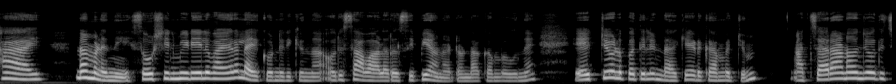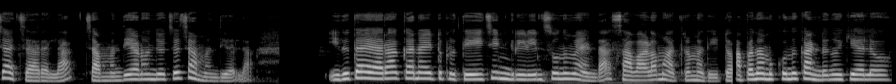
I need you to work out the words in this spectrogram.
ഹായ്. നമ്മളിന്നേ സോഷ്യൽ മീഡിയയിൽ വൈറലായിക്കൊണ്ടിരിക്കുന്ന ഒരു സവാള റെസിപ്പിയാണ് കേട്ടോ ഉണ്ടാക്കാൻ പോകുന്നത്. ഏറ്റവും എളുപ്പത്തിൽ ഉണ്ടാക്കിയെടുക്കാൻ പറ്റും. അച്ചാറാണോ എന്ന് ചോദിച്ചാൽ അച്ചാറല്ല ചമ്മന്തിയാണോ എന്ന് ചോദിച്ചാൽ ചമ്മന്തിയും അല്ല. ഇത് തയ്യാറാക്കാനായിട്ട് പ്രത്യേകിച്ച് ഇൻഗ്രീഡിയൻസ് ഒന്നും വേണ്ട സവാള മാത്രം മതി കേട്ടോ. അപ്പോൾ നമുക്കൊന്ന് കണ്ടു നോക്കിയാലോ.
